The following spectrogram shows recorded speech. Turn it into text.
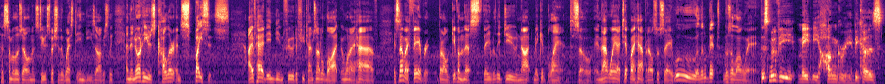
has some of those elements too, especially the West Indies, obviously. And they know how to use color and spices. I've had Indian food a few times, not a lot, and when I have, it's not my favorite, but I'll give them this. They really do not make it bland. So, in that way, I tip my hat, but I also say, woo, a little bit goes a long way. This movie made me hungry because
